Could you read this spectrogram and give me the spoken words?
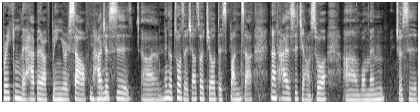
Breaking the Habit of Being Yourself，、他就是呃，那个作者叫做 Joe Dispenza，那他也是讲说，嗯、我们就是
